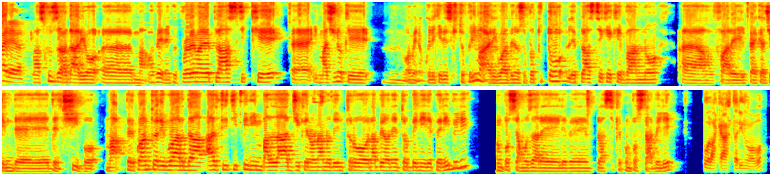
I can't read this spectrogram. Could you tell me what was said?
Vai, Deve. Ma scusa Dario, eh, ma va bene, quel problema delle plastiche, eh, immagino che, mh, mm, o almeno quelli che hai descritto prima, riguardino soprattutto le plastiche che vanno eh, a fare il packaging de- del cibo, ma per quanto riguarda altri tipi di imballaggi che non, hanno dentro, non abbiano dentro beni deperibili, non possiamo usare le plastiche compostabili? O la carta di nuovo?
